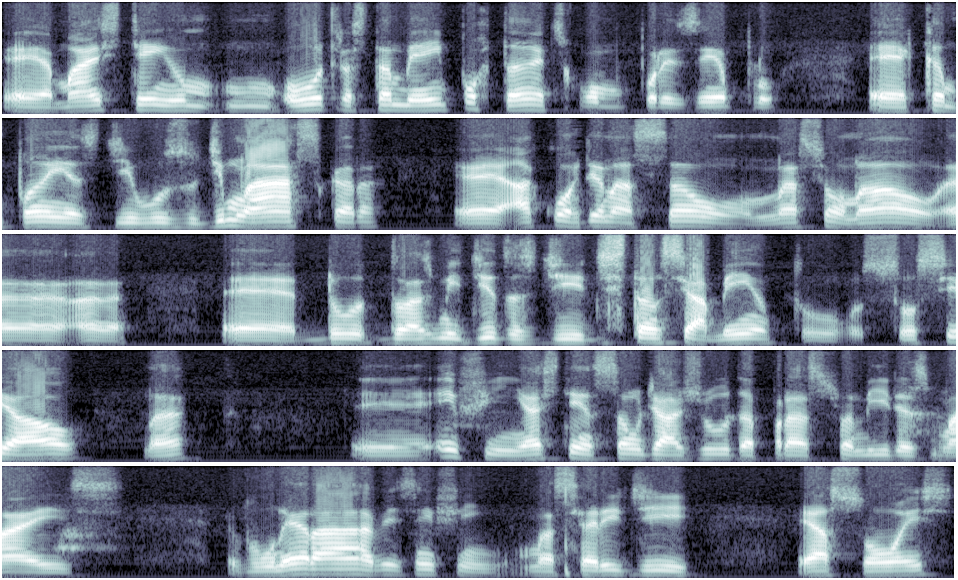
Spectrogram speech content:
É, mas tem um, um, outras também importantes, como, por exemplo, é, campanhas de uso de máscara, é, a coordenação nacional é, é, do, das medidas de distanciamento social, né? É, enfim, a extensão de ajuda para as famílias mais vulneráveis, enfim, uma série de ações.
